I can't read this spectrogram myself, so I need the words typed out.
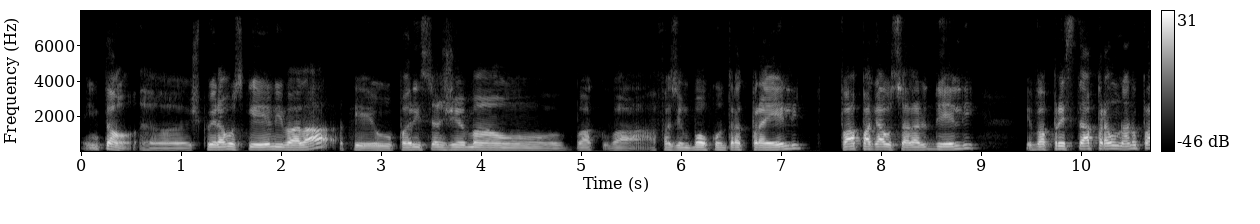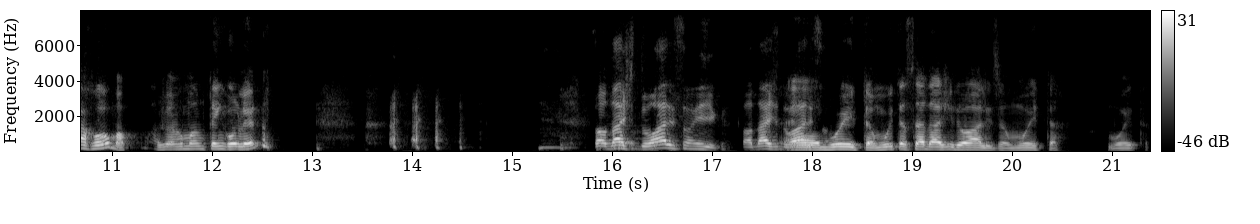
Então, uh, esperamos que ele vá lá, que o Paris Saint-Germain vá, vá, fazer um bom contrato para ele, vá pagar o salário dele e vá prestar para um ano para Roma. A Roma não tem goleiro. saudade do Alisson, Henrique? Saudade do é, Alisson? Muita, muita saudade do Alisson, muita, muita.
